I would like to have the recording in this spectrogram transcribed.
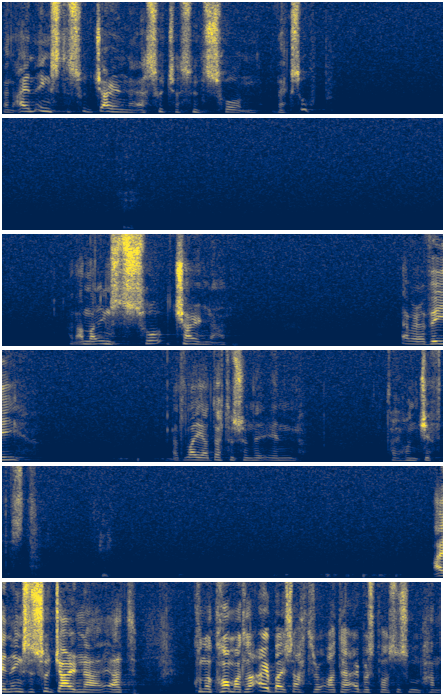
Men ein yngste så gjerne er suttja sin son veks opp. Men han var en så kjærna. Jeg var vi at leia døttesunne inn til hun giftest. Ein engst så kjærna at kunne komme til arbeidsatro og at det er arbeidsplasser som han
